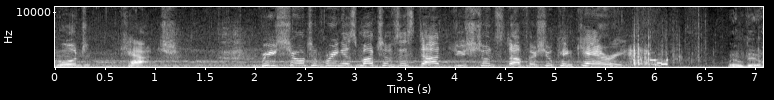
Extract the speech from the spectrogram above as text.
Good catch. Be sure to bring as much of this Da'at Yichud stuff as you can carry. Will do.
